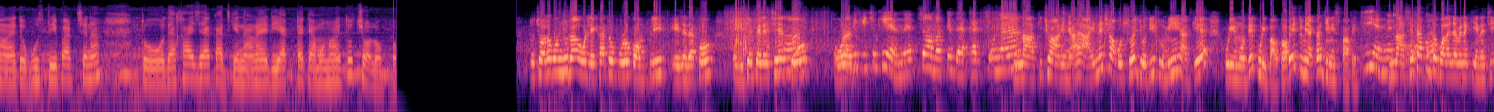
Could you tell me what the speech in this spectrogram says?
নানায় তো বুঝতেই পারছে না। তো দেখায় যাক আজকে নানায় রিয়াক্টটা কেমন হয় তো চলো। তো চলো বন্ধুরা ওর লেখা তো পুরো কমপ্লিট এই যে দেখো ও লিখে ফেলেছে তো ওরা কিছু কি এনেছো? আমাকে দেখাচ্ছ না। না কিছু আনিনি। হ্যাঁ আইনেছি অবশ্যই যদি তুমি আজকে কুড়ির মধ্যে কুড়ি পাও তবেই তুমি একটা জিনিস পাবে। না সেটা এখন তো বলা যাবে না কি এনেছি।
